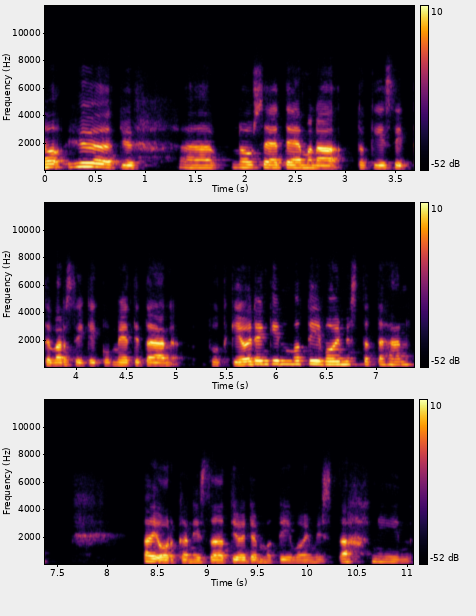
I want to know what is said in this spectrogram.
No, hyöty nousee teemana toki sitten varsinkin kun mietitään tutkijoidenkin motivoimista tähän tai organisaatioiden motivoimista, niin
